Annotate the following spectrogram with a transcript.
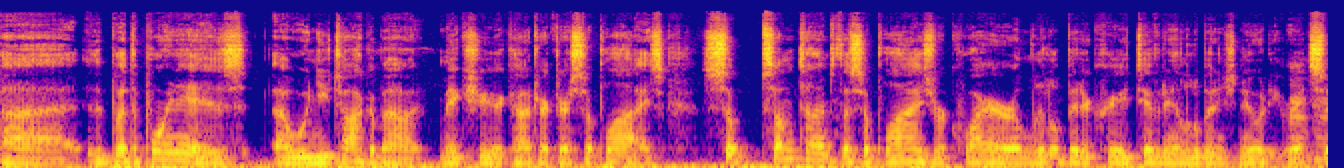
uh, but the point is, uh, when you talk about make sure your contractor supplies, so sometimes the supplies require a little bit of creativity and a little bit of ingenuity, right? So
